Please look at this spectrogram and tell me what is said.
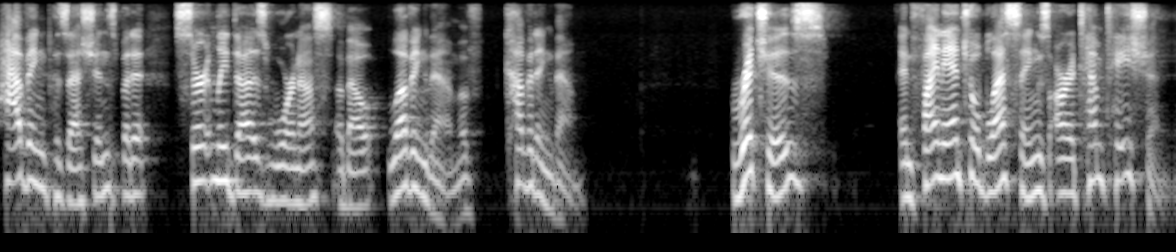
having possessions, but it certainly does warn us about loving them, of coveting them. Riches and financial blessings are a temptation,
